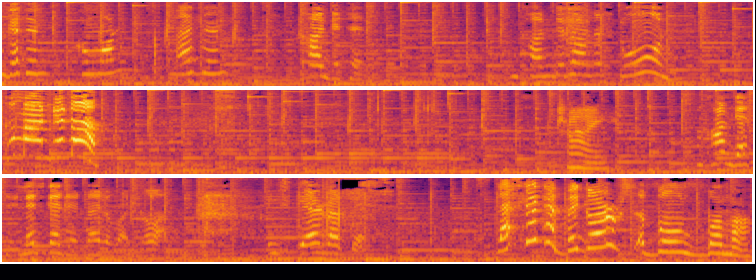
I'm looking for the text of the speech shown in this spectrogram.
Come on, get in. Come on, get in. Can't get in. Can't get on the spoon. Come on, get up. Try. We can't get it. Let's get another one. Go on. I'm scared of this. Let's get a bigger s- bone bomber.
